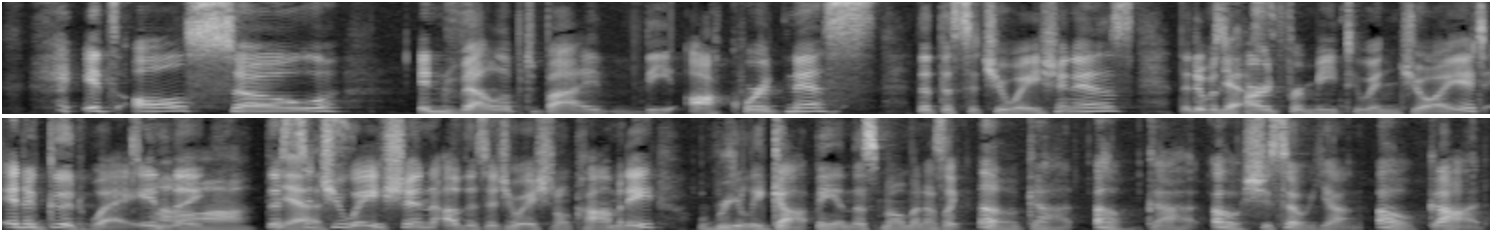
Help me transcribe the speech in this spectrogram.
it's all so enveloped by the awkwardness that the situation is that it was Yes. hard for me to enjoy it in a good way. In Aw, the ah, the yes. situation of the situational comedy really got me in this moment. I was like, oh god, oh god, oh she's so young, oh god.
